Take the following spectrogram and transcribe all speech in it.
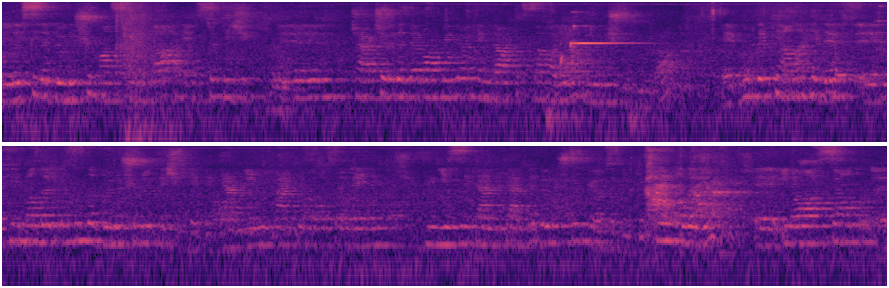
Dolayısıyla dönüşüm aslında hem stratejik e, çerçevede devam ediyor hem de artık sahaya inmiş durumda. E, Buradaki ana hedef e, firmalarımızın da dönüşümünü teşvik etmek. Yani yeni merkez OSB'nin bünyesini kendi kendine dönüştürmüyor tabii ki. Firmaların e, inovasyon e,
